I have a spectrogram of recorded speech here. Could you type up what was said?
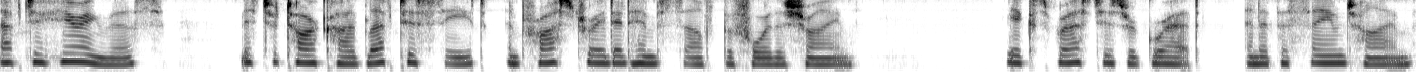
After hearing this, Mr. Tarkad left his seat and prostrated himself before the shrine. He expressed his regret and at the same time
